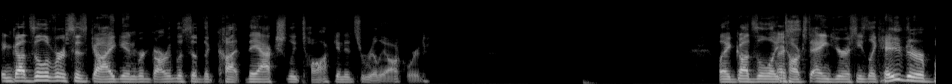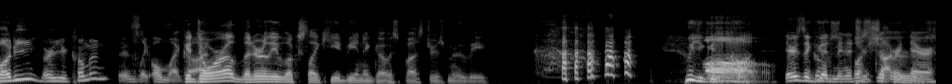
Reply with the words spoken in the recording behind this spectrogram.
In Godzilla versus Gigan, regardless of the cut, they actually talk, and it's really awkward. Like Godzilla like, talks to Anguirus, and he's like, "Hey there, buddy, are you coming?" And it's like, "Oh my god." Ghidorah literally looks like he'd be in a Ghostbusters movie. Who you gonna Oh, call? There's a good miniature shot right there.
